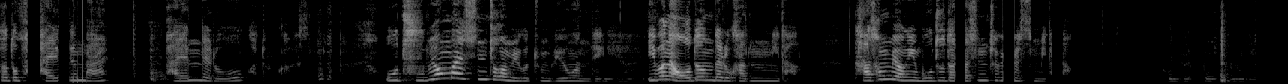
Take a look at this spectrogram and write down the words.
저도 밝은 말 밝은 대로 가도록 하겠습니다 오 두 명만 신청하면 이거 좀 위험한데 이번엔 어두운 대로 갑니다 다섯 명이 모두 다 신청했습니다 그럼 100%좀 위로 가야 될것 같아.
